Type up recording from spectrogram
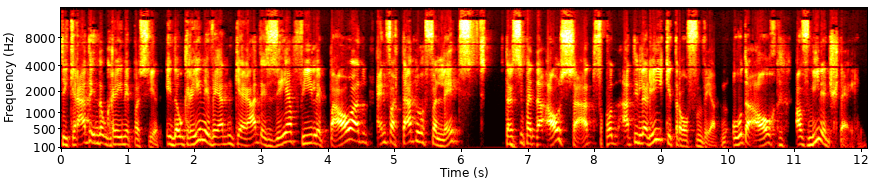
die gerade in der Ukraine passiert. In der Ukraine werden gerade sehr viele Bauern einfach dadurch verletzt, dass sie bei der Aussaat von Artillerie getroffen werden oder auch auf Minen steigen.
